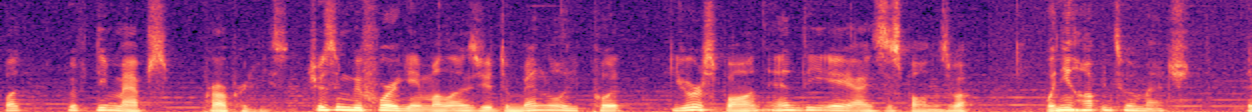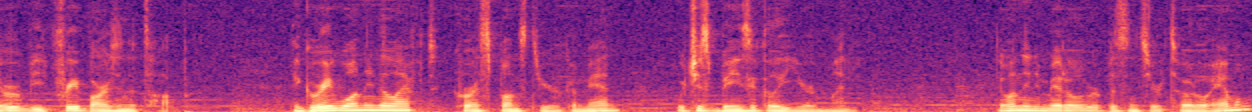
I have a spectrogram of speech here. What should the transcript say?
but with the map's properties. Choosing before game allows you to manually put your spawn and the AI's spawn as well. When you hop into a match, there will be three bars in the top. The gray one in the left corresponds to your command, which is basically your money. The one in the middle represents your total ammo,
